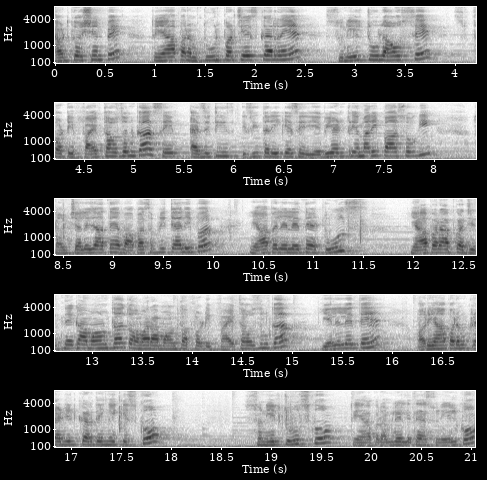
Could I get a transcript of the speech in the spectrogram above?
थर्ड क्वेश्चन पे। तो यहाँ पर हम टूल परचेज कर रहे हैं। सुनील टूल हाउस से 45,000 का। सेम एज इट इज़ इसी तरीके से ये भी एंट्री हमारी पास होगी। तो हम चले जाते हैं वापस अपनी टैली पर। यहाँ पे ले लेते हैं टूल्स यहाँ पर आपका जितने का अमाउंट था तो हमारा अमाउंट था फोर्टी फाइव थाउज़ेंड का। ये ले लेते हैं। और यहाँ पर हम क्रेडिट कर देंगे किसको? सुनील टूल्स को। तो यहाँ पर हम ले लेते हैं सुनील को।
